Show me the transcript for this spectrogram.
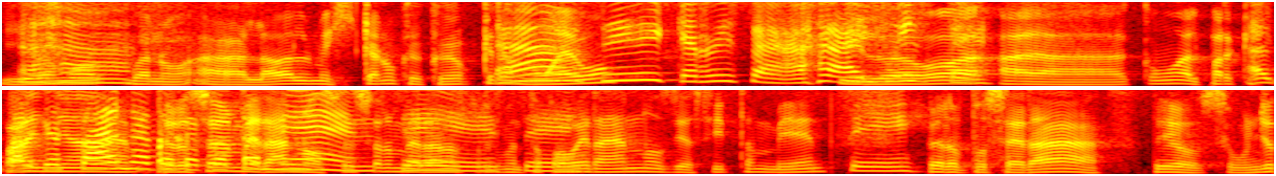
Y íbamos, bueno, al lado del mexicano que creo que era ah, nuevo. Sí, qué risa. Y Ahí luego fuiste. a, a- ¿cómo? al Parque Al España. Parque España, pero eso eran veranos, eso eran sí, veranos, porque me sí. tocó veranos y así también. Sí. Pero pues era, digo, según yo,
